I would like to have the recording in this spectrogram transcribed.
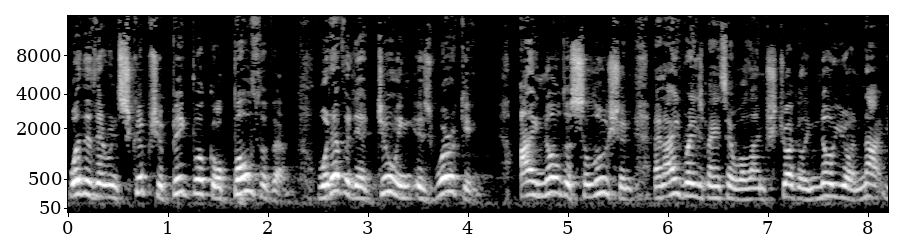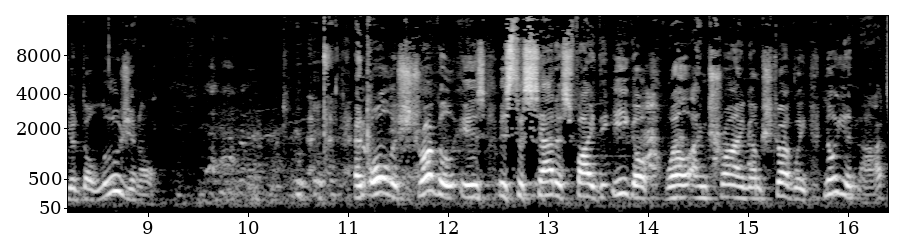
Whether they're in Scripture, Big Book, or both of them, whatever they're doing is working. I know the solution, and I raise my hand and say, Well, I'm struggling. No, you're not. You're delusional. And all the struggle is is to satisfy the ego. Well, I'm trying, I'm struggling. No, you're not.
